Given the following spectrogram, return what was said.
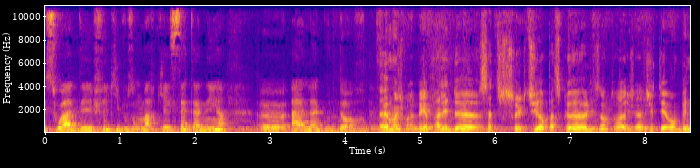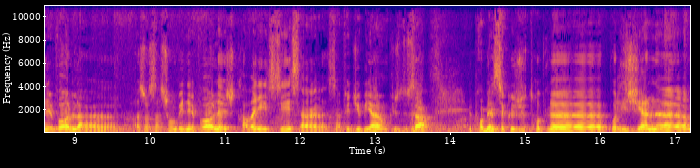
soit des faits qui vous ont marqué cette année à la Goutte d'Or. Moi j'aimerais bien parler de cette structure parce que les j'étais en bénévole, association bénévole, et je travaillais ici, ça, ça fait du bien en plus de ça. Le problème c'est que je trouve le, pour l'hygiène euh,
